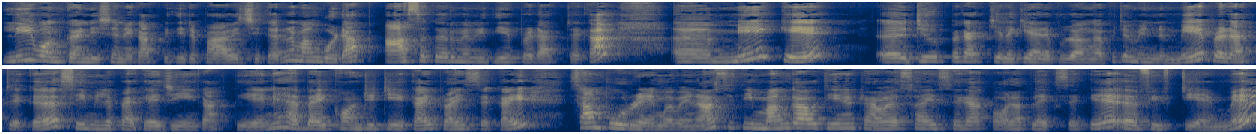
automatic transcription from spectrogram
ලීවොන් කඩිෂන එකක් විදිට පාවිච්චි කරන මං ගොඩක් ආස කරන විදිිය ප්‍රඩක්් එක මේකේ uh, ඩියප් එකක් කියල කියන පුළුවන් අපිට. මෙන්න මේ ප්‍රඩක්් එක සිමිල පැකජී එකක් තියෙන හැබැයි කොන්ටිටිය එකයි ප්‍රයිස් එකයි සම්පූර්යම වෙන සිති මංගාව තියෙන ට්‍රවල් සයිස් එක කෝලපලෙක් එක 50ml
